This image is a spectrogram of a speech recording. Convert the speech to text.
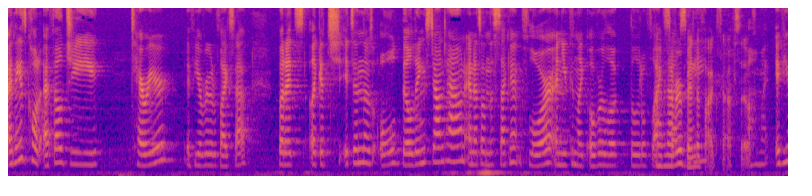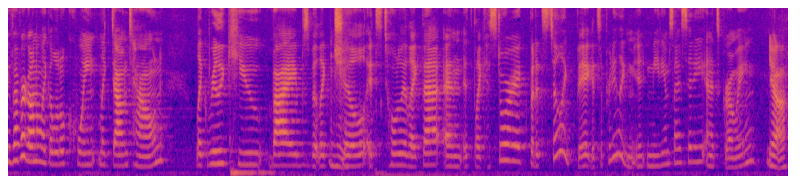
I think it's called FLG Terroir. If you ever go to Flagstaff, but it's like it's it's in those old buildings downtown, and it's on the second floor, and you can like overlook the little Flagstaff. I've never been to. Flagstaff, so Oh my! If you've ever gone to like a little quaint like downtown, like really cute vibes, but like chill, it's totally like that, and it's like historic, but it's still like big. It's a pretty like medium-sized city, and it's growing. yeah,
